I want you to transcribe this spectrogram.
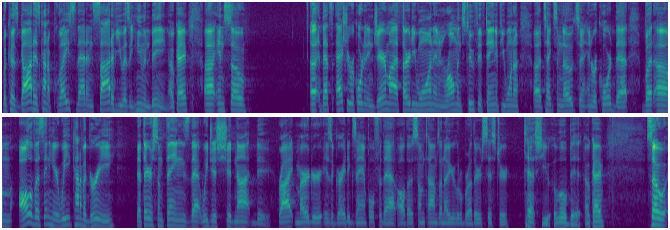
because God has kind of placed that inside of you as a human being, okay? Uh, and so uh, that's actually recorded in Jeremiah 31 and in Romans 2:15. If you want to uh, take some notes and, and record that, but um, all of us in here, we kind of agree that there are some things that we just should not do. Right? Murder is a great example for that. Although sometimes I know your little brother or sister tests you a little bit. Okay, so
